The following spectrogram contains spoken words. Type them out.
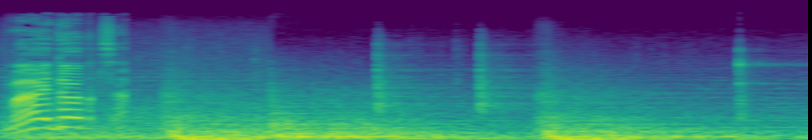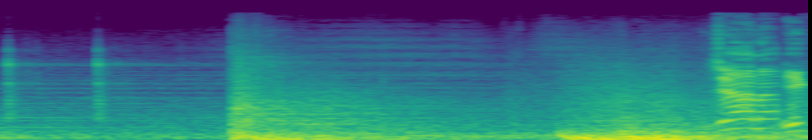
Mij dat. Jana, ik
